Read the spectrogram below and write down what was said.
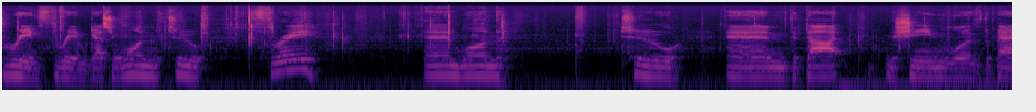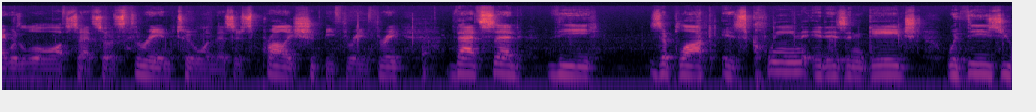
three and three, I'm guessing. One, two, three, and one, two, and the dot machine was the bag was a little offset, so it's three and two on this. It probably should be three and three. That said, the Ziploc is clean. It is engaged. With these, you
